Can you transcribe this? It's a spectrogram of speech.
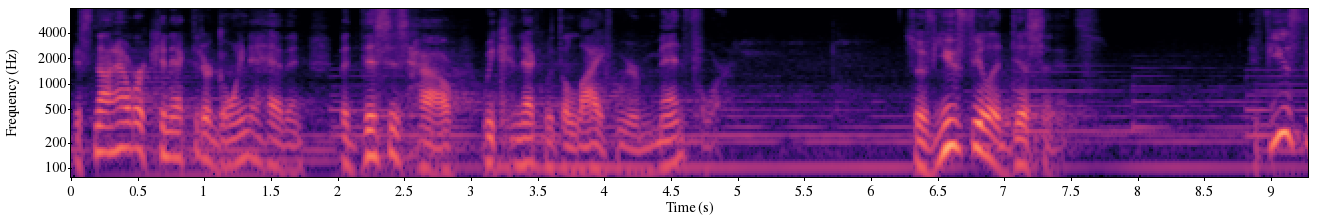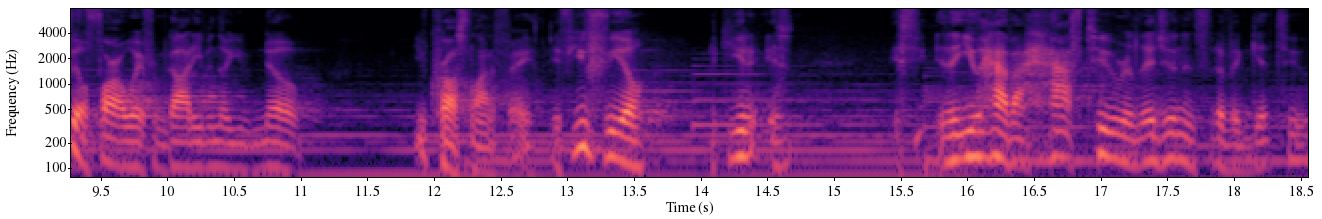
it's not how we're connected or going to heaven, but this is how we connect with the life we were meant for. So if you feel a dissonance, if you feel far away from God, even though you know you've crossed the line of faith, if you feel like you, that you have a have to religion instead of a get to,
